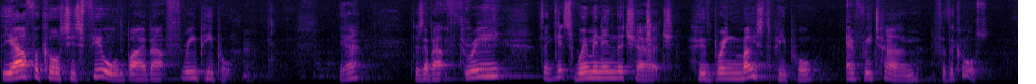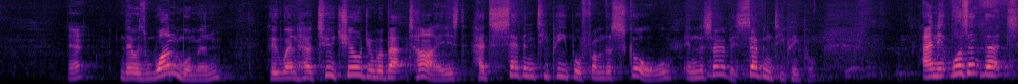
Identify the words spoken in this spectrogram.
the Alpha course is fueled by about three people. Yeah? There's about three, I think it's women in the church, who bring most people every term for the course. Yeah? There was one woman who, when her two children were baptized, had 70 people from the school in the service. 70 people. And it wasn't that,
